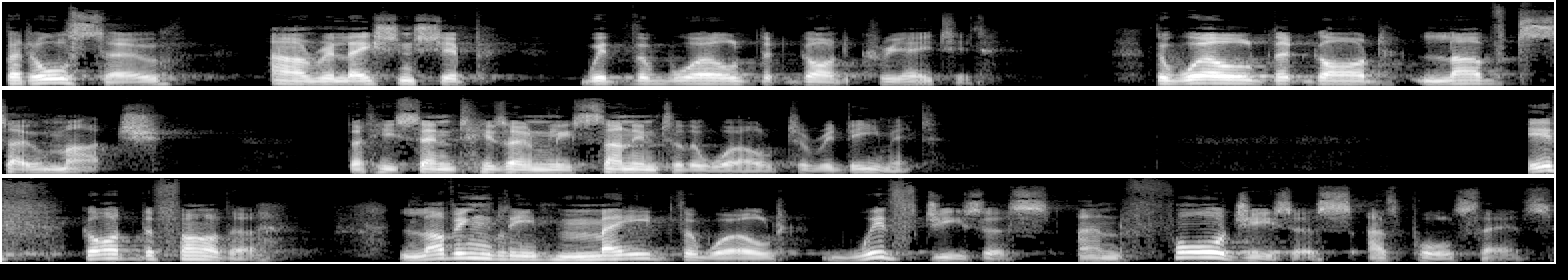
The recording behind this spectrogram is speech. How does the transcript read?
but also our relationship with the world that God created, the world that God loved so much that he sent his only Son into the world to redeem it. If God the Father lovingly made the world with Jesus and for Jesus, as Paul says,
